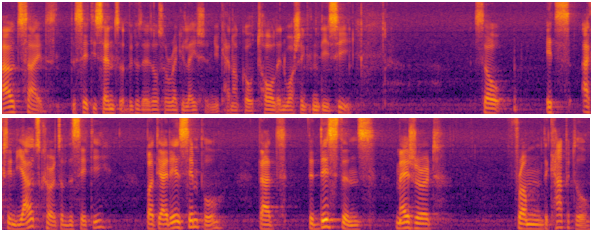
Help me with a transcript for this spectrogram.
outside the city center because there's also regulation. You cannot go tall in Washington, D.C. So it's actually in the outskirts of the city, but the idea is simple that the distance measured from the capital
